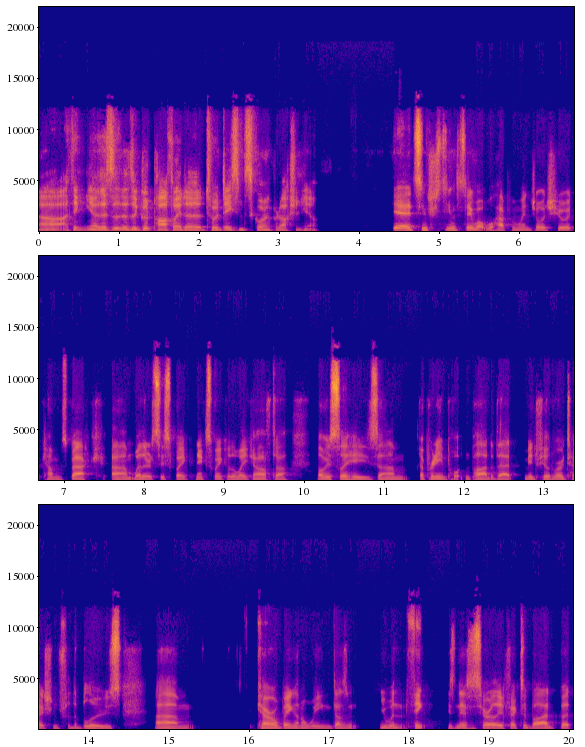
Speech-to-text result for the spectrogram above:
uh, I think you know there's a, there's a good pathway to to a decent scoring production here. Yeah, it's interesting to see what will happen when George Hewitt comes back, um, whether it's this week, next week, or the week after. Obviously, he's um, a pretty important part of that midfield rotation for the Blues. Um, Carroll being on a wing doesn't, you wouldn't think is necessarily affected by it, but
